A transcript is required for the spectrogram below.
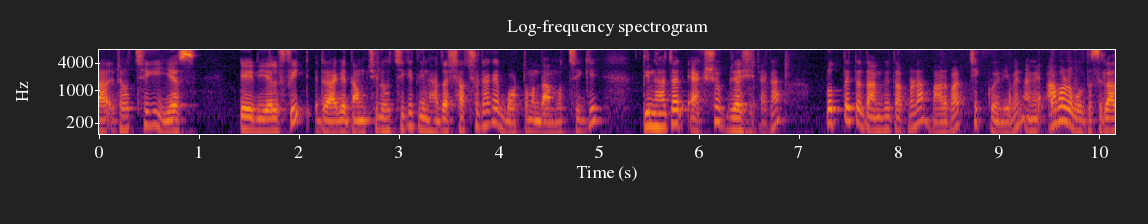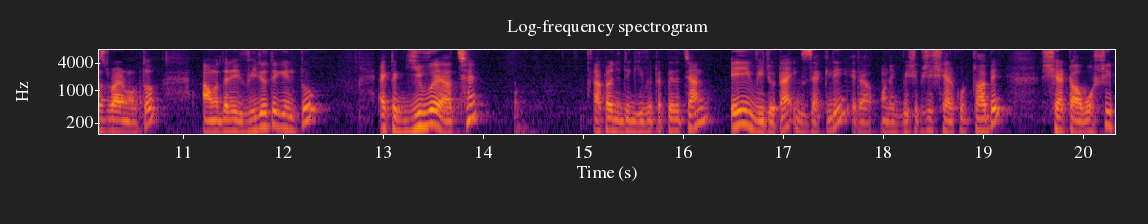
আর এটা হচ্ছে কি ইয়েস এরিয়েল ফিট এটার আগে দাম ছিল হচ্ছে কি তিন হাজার সাতশো টাকায় বর্তমান দাম হচ্ছে কি তিন হাজার একশো বিরাশি টাকা। প্রত্যেকটা দাম কিন্তু আপনারা বারবার চেক করে নেবেন। আমি আবারও বলতেছি লাস্টবারের মতো আমাদের এই ভিডিওতে কিন্তু একটা গিভওয়ে আছে। আপনারা যদি গিভওয়েটা পেতে চান এই ভিডিওটা এক্স্যাক্টলি এটা অনেক বেশি বেশি শেয়ার করতে হবে। শেয়ারটা অবশ্যই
